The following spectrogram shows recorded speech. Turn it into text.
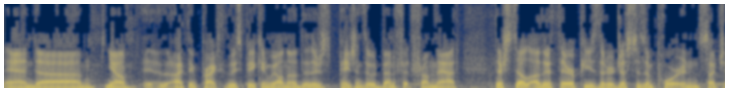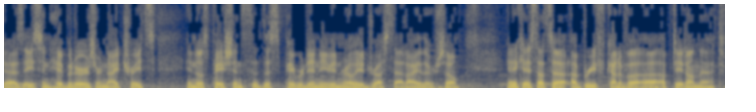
And, um, you know, I think practically speaking, we all know that there's patients that would benefit from that. There's still other therapies that are just as important, such as ACE inhibitors or nitrates in those patients that this paper didn't even really address that either. So, in any case, that's a, a brief kind of a update on that.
